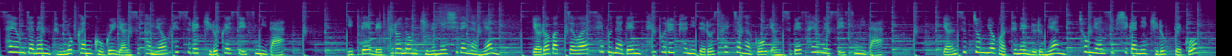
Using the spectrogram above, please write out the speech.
사용자는 등록한 곡을 연습하며 횟수를 기록할 수 있습니다. 이때 메트로놈 기능을 실행하면 여러 박자와 세분화된 템포를 편의대로 설정하고 연습에 사용할 수 있습니다. 연습 종료 버튼을 누르면 총 연습 시간이 기록되고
